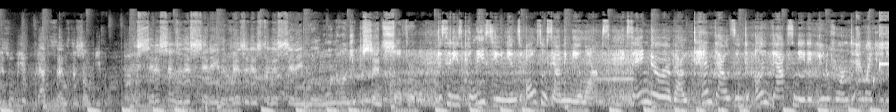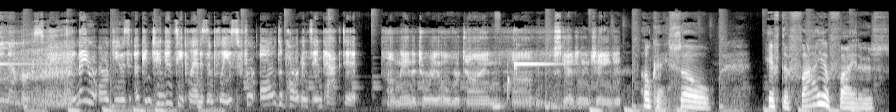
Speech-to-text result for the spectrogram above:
This will be a death sentence to some people. The citizens of this city, the visitors to this city, will 100% suffer. The city's police unions also sounding the alarms, saying there are about 10,000 unvaccinated uniformed NYPD members. The mayor argues a contingency plan is in place for all departments impacted. Uh, mandatory overtime, uh, scheduling changes. Okay, so if the firefighters,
